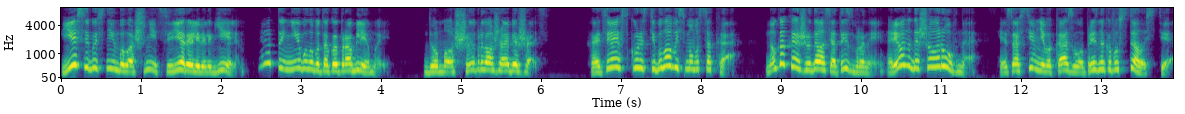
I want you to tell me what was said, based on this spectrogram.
Если бы с ним была Шнит, Сиера или Вильгельм, это не было бы такой проблемой. Думал Шин, продолжая бежать. Хотя их скорость была весьма высока, но, как и ожидалось от избранной, Риона дышала ровно и совсем не выказывала признаков усталости.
